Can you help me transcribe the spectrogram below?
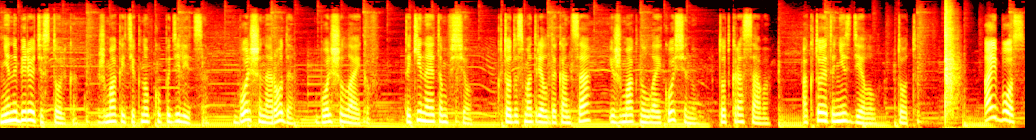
не наберете столько, жмакайте кнопку «Поделиться». Больше народа, больше лайков. Таки на этом все. Кто досмотрел до конца и жмакнул лайкосину, тот красава. А кто это не сделал, тот. Ай, босс,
